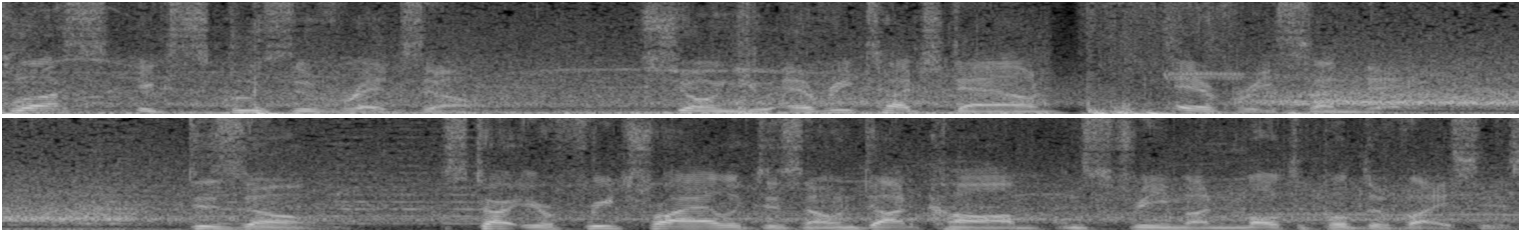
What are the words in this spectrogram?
Plus, exclusive Red Zone. Showing you every touchdown, every Sunday. DAZN. Start your free trial at DAZN.com and stream on multiple devices.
